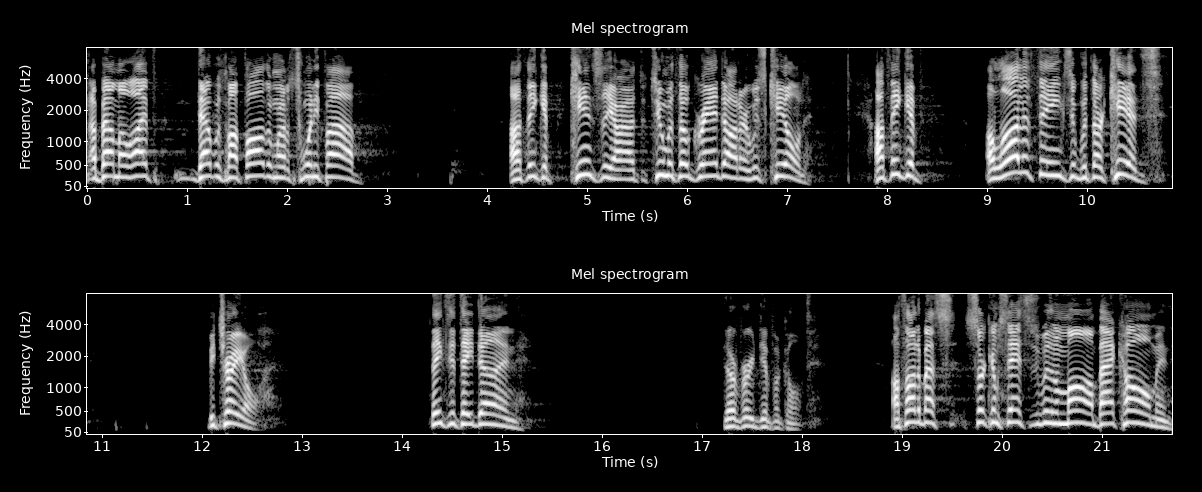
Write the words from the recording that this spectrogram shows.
about my life. That was my father when I was 25. I think of Kinsley, our Tumatho granddaughter who was killed. I think of a lot of things with our kids betrayal. things that they done, they're very difficult. I thought about circumstances with my mom back home, and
